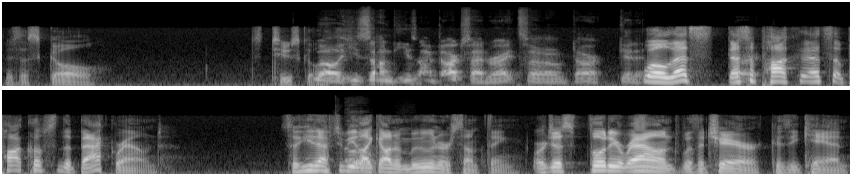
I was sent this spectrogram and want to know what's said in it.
there's a skull. It's two skulls. Well, he's on he's on dark side, right? So dark, get it. Well, that's that's apoc- that's Apokolips in the background. So he'd have to be Oh. like on a moon or something, or just floating around with a chair because he can.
